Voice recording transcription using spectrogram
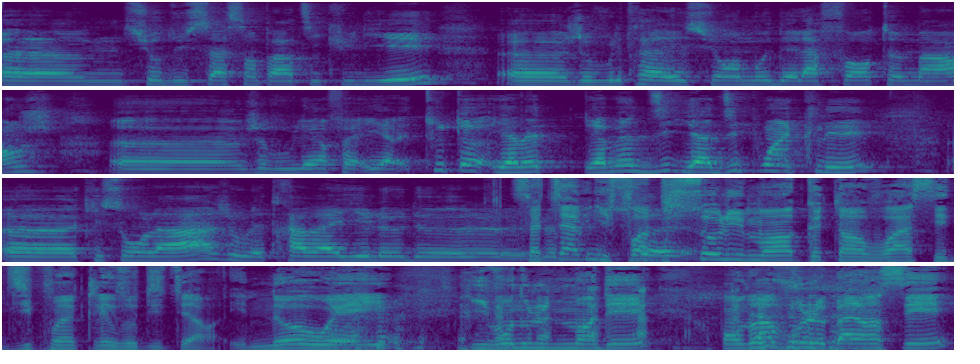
euh, sur du SaaS en particulier. Euh, je voulais travailler sur un modèle à forte marge. Je voulais, enfin, il y avait tout, il y avait, il y avait un il y a 10 points clés qui sont là. Je voulais travailler le. De, Ça le tient- plus, il faut absolument que tu envoies ces 10 points clés aux auditeurs. Et no way, ils vont nous le demander. On doit vous le balancer.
